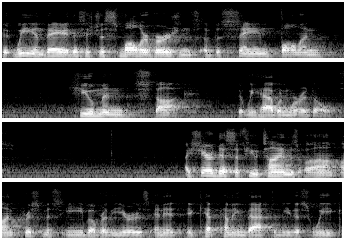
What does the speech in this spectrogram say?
that we and they, this is just smaller versions of the same fallen human stock that we have when we're adults. I shared this a few times um, on Christmas Eve over the years, and it, it kept coming back to me this week,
